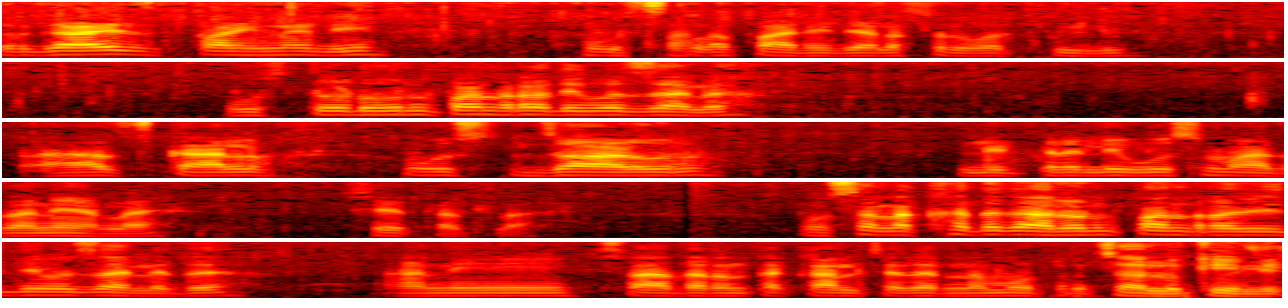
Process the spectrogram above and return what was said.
तर गाय फायनली ऊसाला पाणी द्यायला सुरुवात केली. ऊस तोडून पंधरा दिवस झालं. आज काल ऊस जाळून लिटरली ऊस माझा नेलाय. शेतातला. उसाला खत घालून पंधरा वीस दिवस झाले तर आणि साधारणतः कालच्या दरम्यान मोटर चालू केली.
